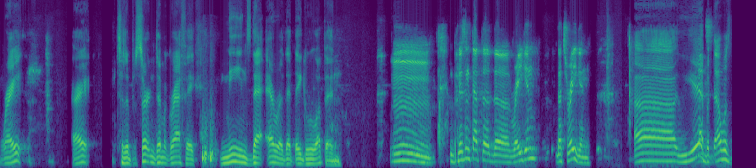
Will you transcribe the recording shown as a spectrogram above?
right? All right. To the certain demographic means that era that they grew up in. Mm. But isn't that the the Reagan? That's Reagan. Uh yeah, That's- but that was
